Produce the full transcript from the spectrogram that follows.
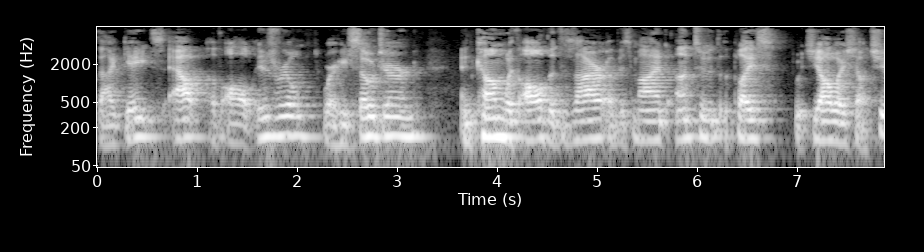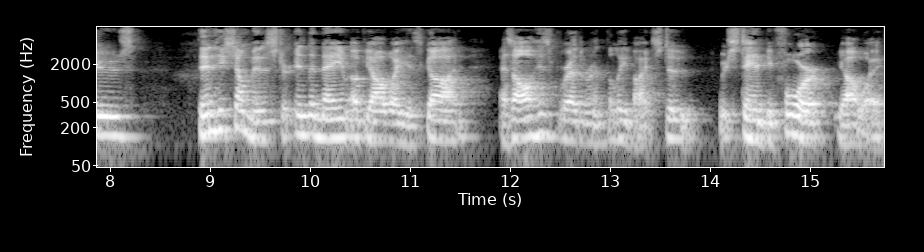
thy gates out of all Israel, where he sojourned, and come with all the desire of his mind unto the place which Yahweh shall choose, then he shall minister in the name of Yahweh his God, as all his brethren the Levites do, which stand before Yahweh.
